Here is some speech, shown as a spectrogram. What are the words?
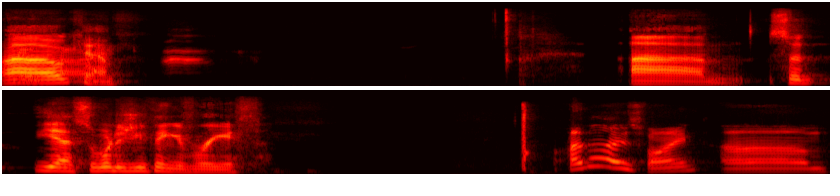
Oh okay. Um so yeah so what did you think of Reath I thought it was fine. Um,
